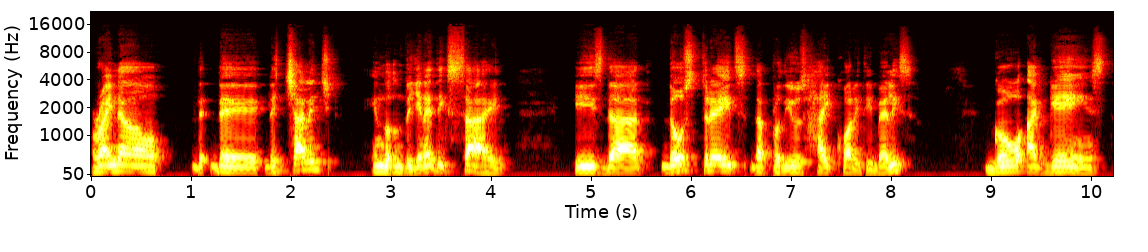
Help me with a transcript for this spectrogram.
right now, the, the, the challenge in the, on the genetic side is that those traits that produce high quality bellies go against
